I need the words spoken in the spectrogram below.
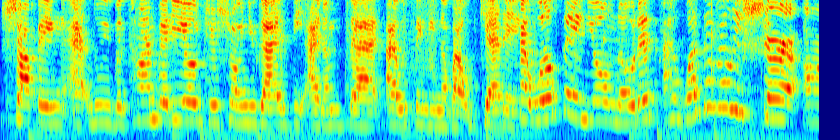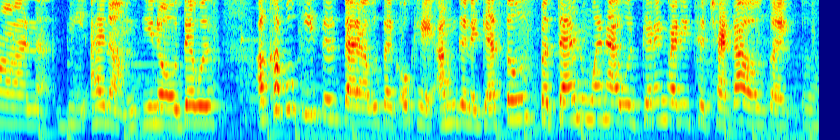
shopping at louis vuitton video just showing you guys the items that i was thinking about getting. I will say and you'll notice i wasn't really sure on the items. You know there was a couple pieces that i was like okay i'm gonna get those. But then when i was getting ready to check out i was like Ugh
